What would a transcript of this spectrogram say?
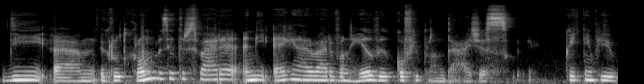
die um, grootgrondbezitters waren en die eigenaar waren van heel veel koffieplantages. Ik weet niet of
